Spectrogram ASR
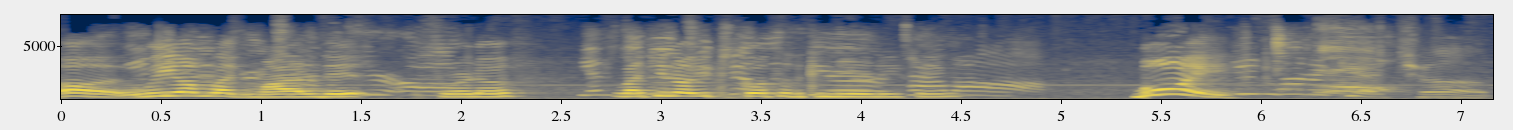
Uh, we um like modded it, sort of. You have to Like, you know, you could go to the community thing. Boy. I just want to catch up.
